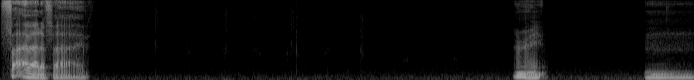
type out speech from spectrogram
Five out of five. All right. Mm,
